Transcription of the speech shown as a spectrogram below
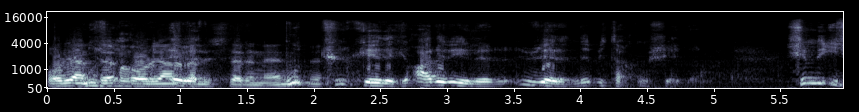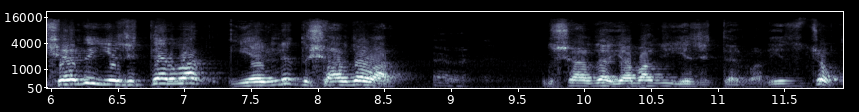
Oryantal, Uzman, oryantalistlerinin bu Türkiye'deki Alevilerin üzerinde bir takım şeyler var. Şimdi içeride Yezidler var, yerli dışarıda var. Evet. Dışarıda yabancı Yezidler var. Yezid çok.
